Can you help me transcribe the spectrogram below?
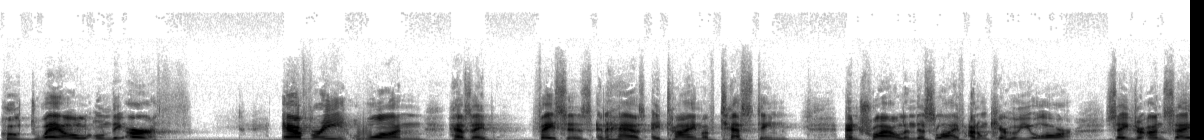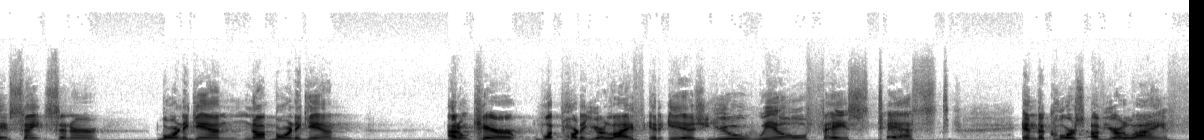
who dwell on the earth. Everyone has a faces and has a time of testing and trial in this life. I don't care who you are, saved or unsaved, saint, sinner, born again, not born again. I don't care what part of your life it is, you will face tests in the course of your life.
